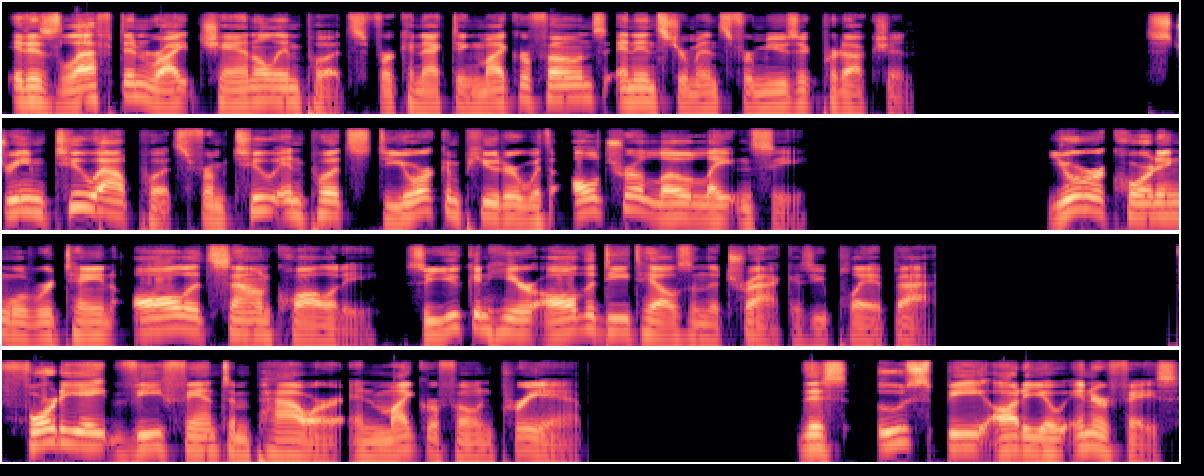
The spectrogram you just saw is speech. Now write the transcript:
It has left and right channel inputs for connecting microphones and instruments for music production. Stream two outputs from two inputs to your computer with ultra-low latency. Your recording will retain all its sound quality, so you can hear all the details in the track as you play it back. 48V phantom power and microphone preamp. This USB audio interface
